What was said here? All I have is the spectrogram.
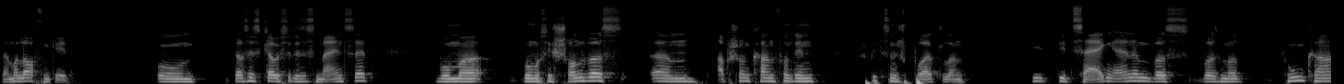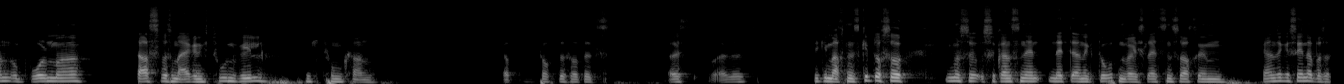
weil man laufen geht. Und das ist, glaube ich, so dieses Mindset, wo man, wo man sich schon was ähm, abschauen kann von den Spitzensportlern. Die, die zeigen einem, was, was man tun kann, obwohl man das, was man eigentlich tun will, nicht tun kann. Ich, glaub, ich hoffe, das hat jetzt alles, alles sie gemacht. Und es gibt auch so immer so, so ganz nette Anekdoten, weil ich es letztens auch im Fernsehen gesehen habe. Also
